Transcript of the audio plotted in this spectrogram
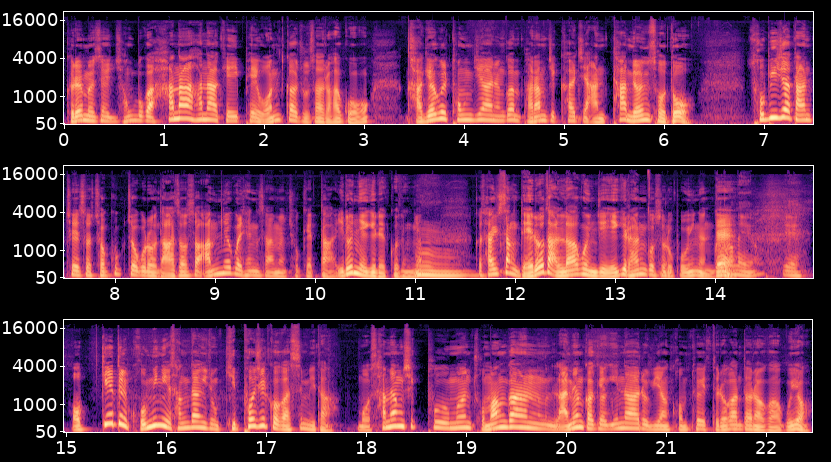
그러면서 정부가 하나하나 개입해 원가 조사를 하고 가격을 통제하는 건 바람직하지 않다면서도 소비자 단체에서 적극적으로 나서서 압력을 행사하면 좋겠다. 이런 얘기를 했거든요. 음, 그러니까 사실상 내려달라고 이제 얘기를 한 것으로 보이는데. 예. 업계들 고민이 상당히 좀 깊어질 것 같습니다. 뭐 삼양식품은 조만간 라면 가격 인하를 위한 검토에 들어간다라고 하고요.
